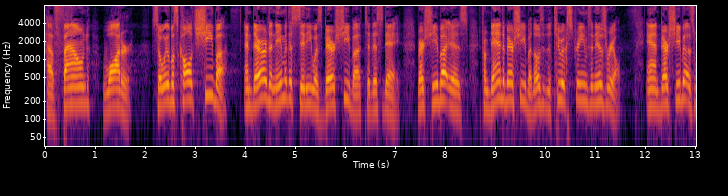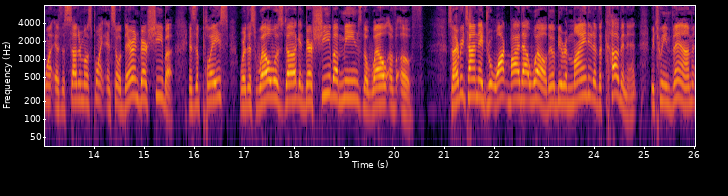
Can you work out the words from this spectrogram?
have found water. So it was called Sheba. And there the name of the city was Beersheba to this day. Beersheba is from Dan to Beersheba. Those are the two extremes in Israel and Beersheba is, one, is the southernmost point. And so there in Beersheba is the place where this well was dug, and Beersheba means the well of oath. So every time they walked by that well, they would be reminded of the covenant between them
